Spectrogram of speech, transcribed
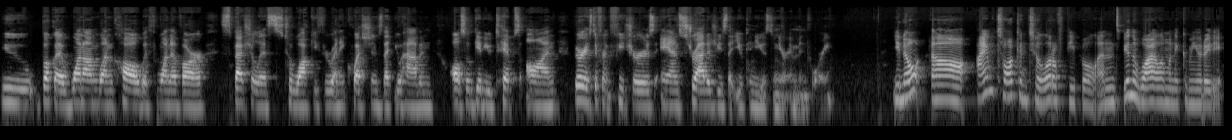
you book a one-on-one call with one of our specialists to walk you through any questions that you have and also give you tips on various different features and strategies that you can use in your inventory. You know, uh, I'm talking to a lot of people, and it's been a while. I'm in a community.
